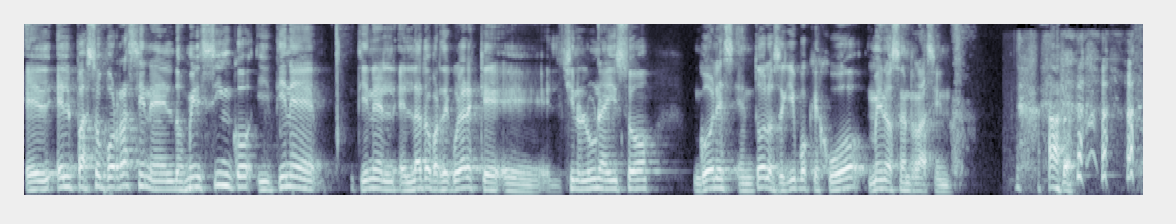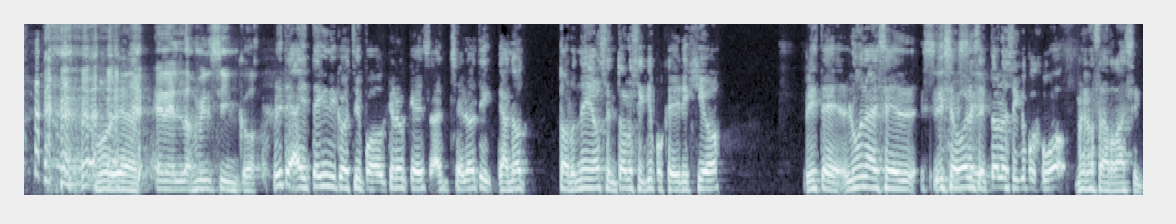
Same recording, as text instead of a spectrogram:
Él, pasó por Racing en el 2005 y tiene, tiene el, dato particular es que eh, el Chino Luna hizo goles en todos los equipos que jugó, menos en Racing. Muy bien. en el 2005. ¿Viste? Hay técnicos tipo, creo que es Ancelotti, ganó torneos en todos los equipos que dirigió. ¿Viste? Luna es el, hizo goles en todos los equipos que jugó, menos a Racing.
